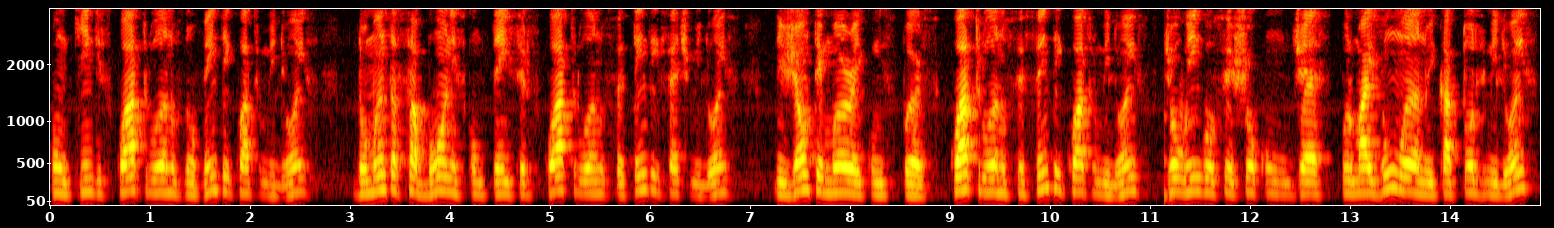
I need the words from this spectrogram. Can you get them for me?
com Kings, 4 anos, 94 milhões. Domantas Sabonis com Pacers, 4 anos, 77 milhões. DeJounte Murray com Spurs, 4 anos, 64 milhões. Joe Ingles fechou com o Jazz por mais um ano e 14 milhões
